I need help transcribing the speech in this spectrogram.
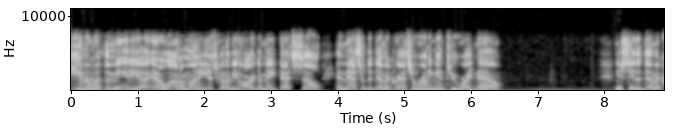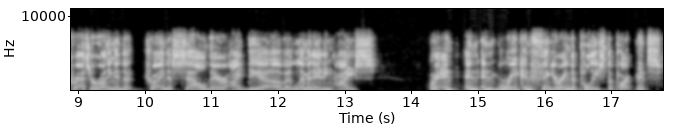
even with the media and a lot of money, it's going to be hard to make that sell. And that's what the Democrats are running into right now. You see, the Democrats are running into trying to sell their idea of eliminating ICE or, and, and, and reconfiguring the police departments.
